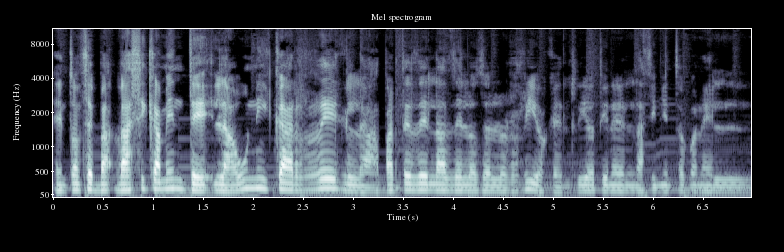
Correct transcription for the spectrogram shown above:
entonces, básicamente, la única regla, aparte de la de los de los ríos, que el río tiene el nacimiento con el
